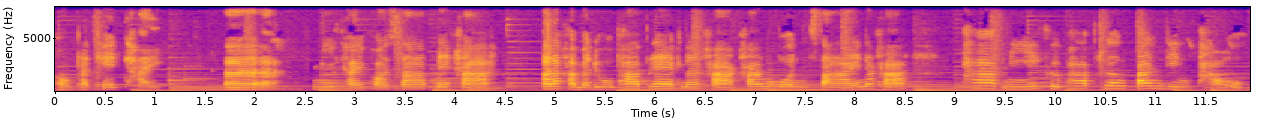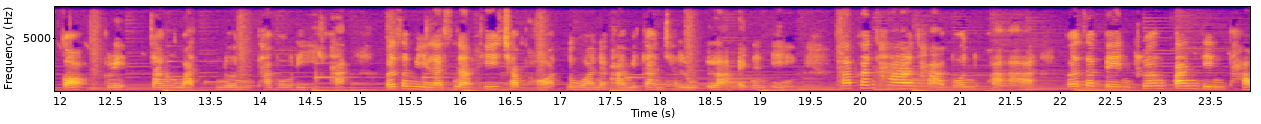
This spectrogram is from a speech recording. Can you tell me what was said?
ของประเทศไทยอ่ามีใครพอทราบไหมคะเอาละค่ะมาดูภาพแรกนะคะ ข้างบนซ้ายนะคะาพนี้คือภาพเครื่องปั้นดินเผาเกาะเกร็ดจังหวัดนนทบุรีค่ะ ก็จะมีลักษณะที่เฉพาะตัวนะคะ มีการฉลุลายนั่นเอง ภาพข้างๆค่ะบนขวา ก็จะเป็นเครื่องปั้นดินเผา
